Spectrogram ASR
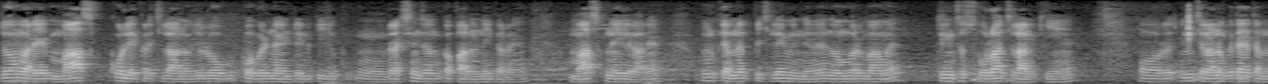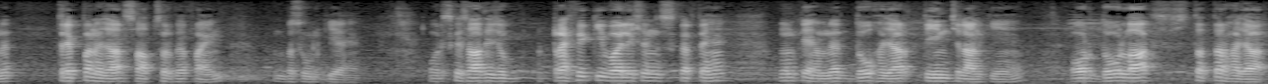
जो हमारे मास्क को लेकर चलाने, जो लोग कोविड 19 की जो डायरेक्शन है, उनका पालन नहीं कर रहे हैं, मास्क नहीं लगा रहे हैं उनके हमने पिछले महीने में नवंबर माह में 316 चलान किए हैं और इन चलानों के तहत हमने तिरपन हज़ार सात सौ रुपया फाइन वसूल किया है। और इसके साथ ही जो ट्रैफ़िक की वायलेशन करते हैं, उनके हमने दो हज़ार तीन चलान किए हैं और दो लाख सतर हज़ार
